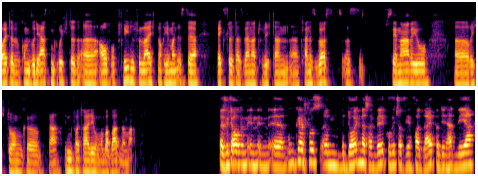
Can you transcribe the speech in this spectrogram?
Heute kommen so die ersten Gerüchte äh, auf, ob Friedel vielleicht noch jemand ist, der wechselt. Das wäre natürlich dann ein kleines Worst-Szenario äh, Richtung äh, ja, Innenverteidigung, aber warten wir mal ab. Das wird ja auch im, im, im äh, Umkehrschluss ähm, bedeuten, dass ein Velkovic auf jeden Fall bleibt. Und den hatten wir ja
